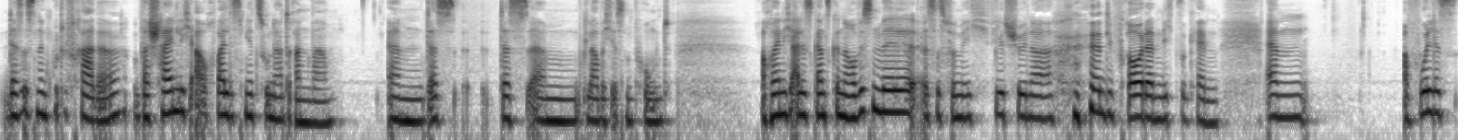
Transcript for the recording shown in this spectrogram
Das ist eine gute Frage. Wahrscheinlich auch, weil es mir zu nah dran war. Ähm, das, das ähm, glaube ich, ist ein Punkt. Auch wenn ich alles ganz genau wissen will, ist es für mich viel schöner, die Frau dann nicht zu kennen. Ähm, obwohl das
